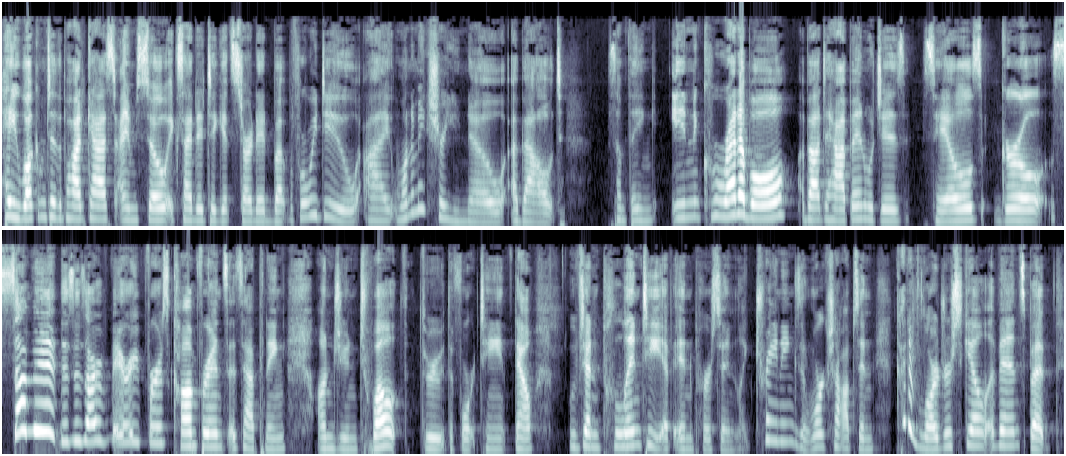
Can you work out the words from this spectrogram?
Hey, welcome to the podcast. I'm so excited to get started. But before we do, I want to make sure you know about something incredible about to happen, which is Sales Girl Summit. This is our very first conference. It's happening on June 12th through the 14th. Now, we've done plenty of in person like trainings and workshops and kind of larger scale events, but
